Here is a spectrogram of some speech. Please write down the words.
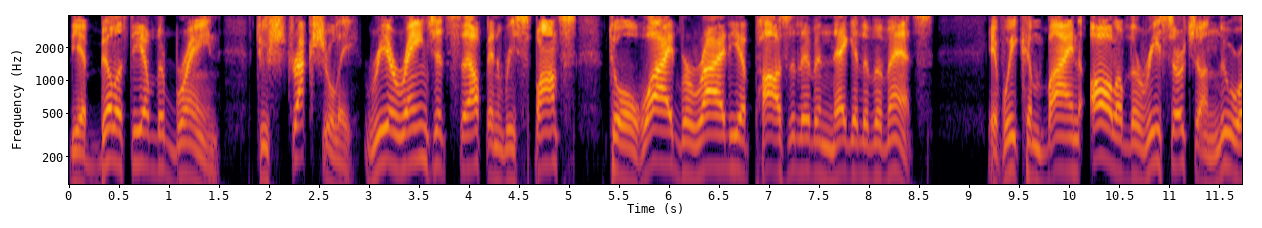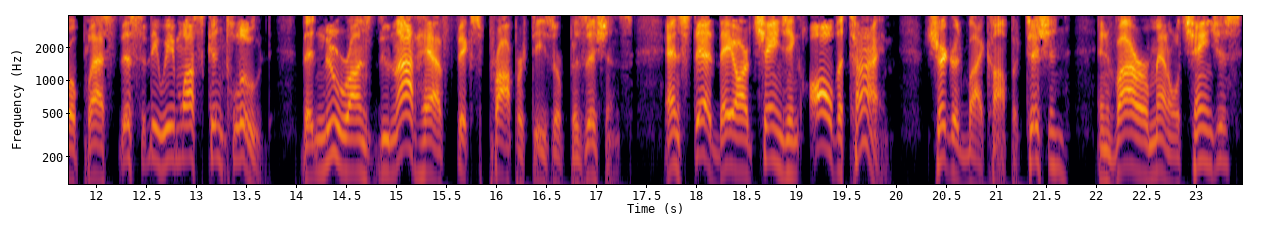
the ability of the brain to structurally rearrange itself in response to a wide variety of positive and negative events. If we combine all of the research on neuroplasticity, we must conclude that neurons do not have fixed properties or positions. Instead, they are changing all the time, triggered by competition, environmental changes,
